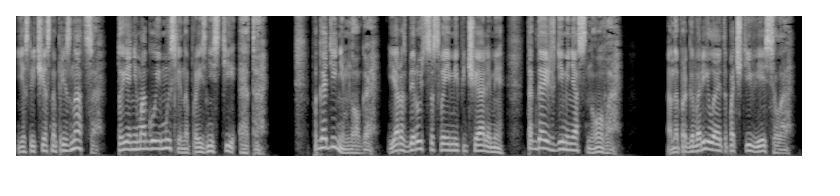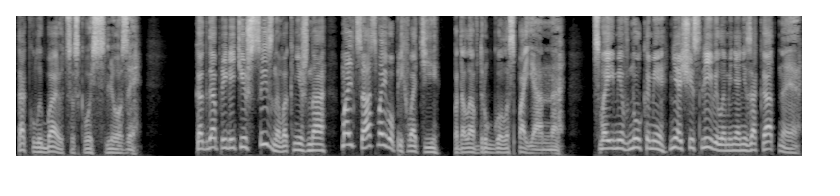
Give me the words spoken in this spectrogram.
Если честно признаться, то я не могу и мысленно произнести это. Погоди немного, я разберусь со своими печалями, тогда и жди меня снова». Она проговорила это почти весело, так улыбаются сквозь слезы. «Когда прилетишь с княжна, мальца своего прихвати», — подала вдруг голос Паянна. Своими внуками не осчастливила меня незакатная,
